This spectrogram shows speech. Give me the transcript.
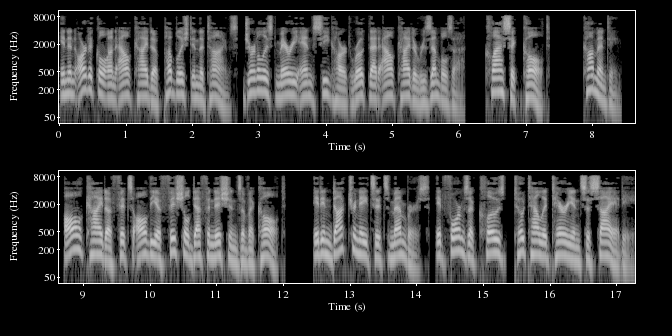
In an article on al-Qaeda published in The Times, journalist Mary Ann Sieghart wrote that al-Qaeda resembles a «classic cult», commenting, «Al-Qaeda fits all the official definitions of a cult. It indoctrinates its members, it forms a closed, totalitarian society,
